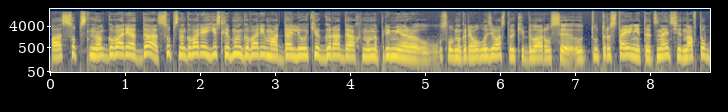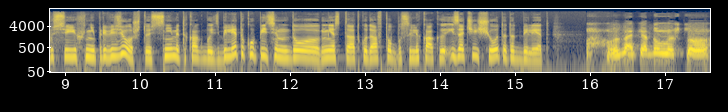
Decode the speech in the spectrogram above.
а, собственно говоря, да, собственно говоря, если мы говорим о далеких городах, ну, например, условно говоря, во Владивостоке белорусы, тут расстояние-то, знаете, на автобусе их не привезешь, то есть с ними-то как быть? Билеты купить им до места, откуда автобус или как? И за чей счет этот билет? Вы знаете, я думаю, что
